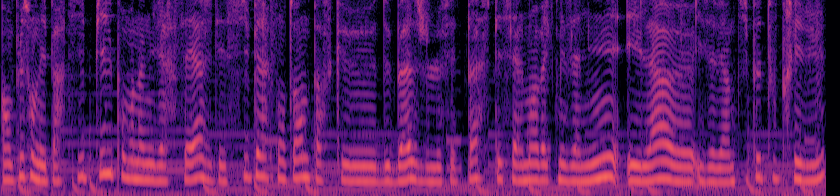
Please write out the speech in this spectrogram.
En plus, on est parti pile pour mon anniversaire. J'étais super contente parce que de base, je le fais pas spécialement avec mes amis. Et là, euh, ils avaient un petit peu tout prévu.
